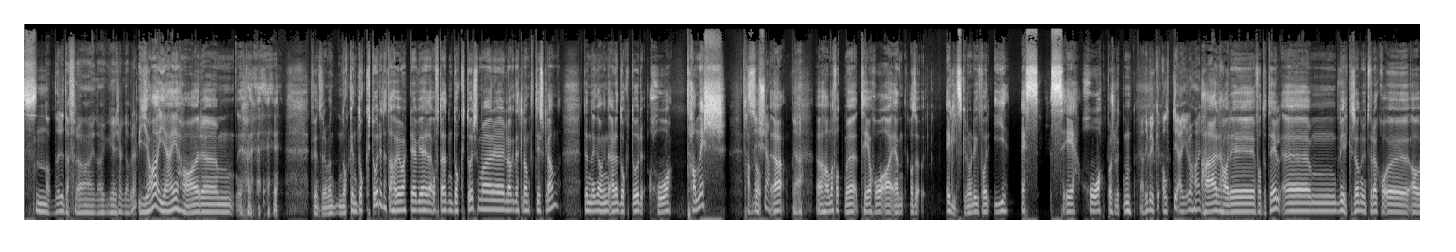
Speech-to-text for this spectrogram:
snadder derfra i dag, Kjell Gabriel. Ja, jeg har um, funnet frem en, nok en doktor. Dette har jo vært det. Vi er ofte en doktor som har uh, lagd et eller annet i Tyskland. Denne gangen er det doktor H. Tannisch. Tannisch, Så- ja. ja. Ja. Han har fått med THAN altså Elsker når de får ISCH på slutten. ja, de bruker alltid eier og har. Her har de fått det til. Ehm, virker sånn ut fra av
